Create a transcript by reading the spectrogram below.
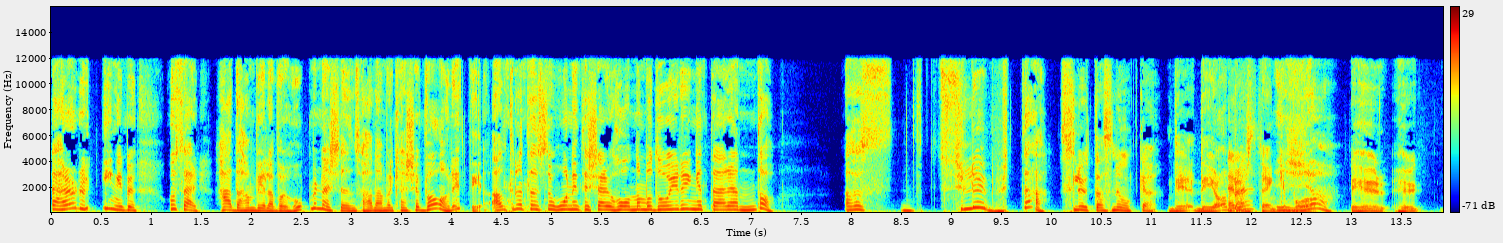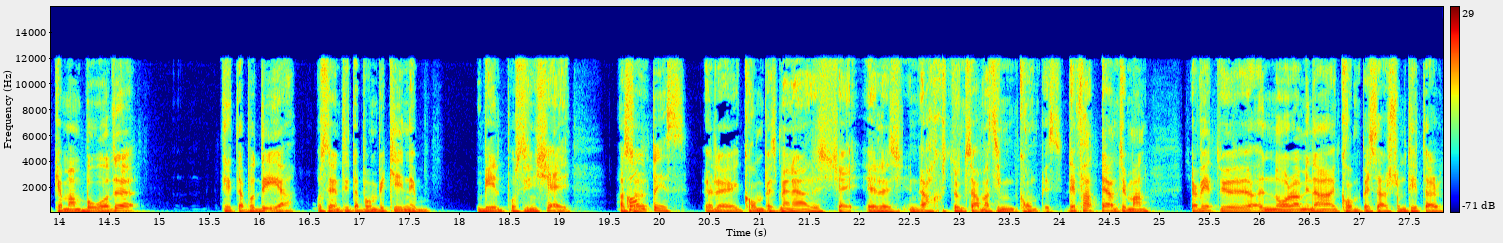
Det här har du inget Och så här, hade han velat vara ihop med den här tjejen så hade han väl kanske varit det. Alternativt så är hon inte kär i honom och då är det inget där ändå. Alltså, sluta! Sluta snoka. Det, det jag Eller? mest tänker på Ja. det är hur, hur kan man både titta på det och sen titta på en bikinibild på sin tjej. Alltså- Kompis. Eller kompis menar jag, eller tjej. Eller ja, strunt samma, sin kompis. Det fattar jag inte hur man... Jag vet ju några av mina kompisar som tittar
